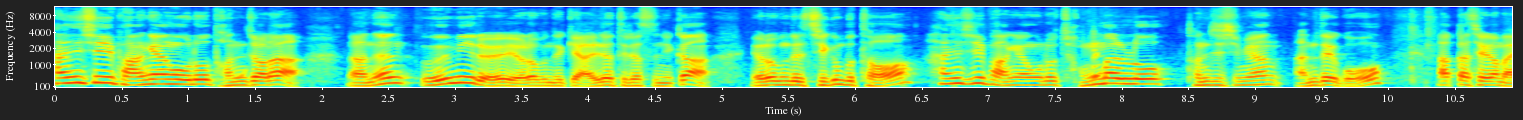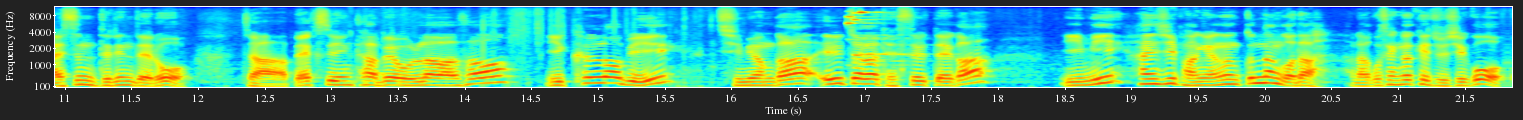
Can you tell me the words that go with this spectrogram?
한시 방향으로 던져라 라는 의미를 여러분들께 알려드렸으니까 여러분들 지금부터 한시 방향으로 정말로 던지시면 안 되고 아까 제가 말씀드린 대로 자 백스윙 top에 올라와서 이 클럽이 지면과 일자가 됐을 때가 이미 한시 방향은 끝난 거다 라고 생각해 주시고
